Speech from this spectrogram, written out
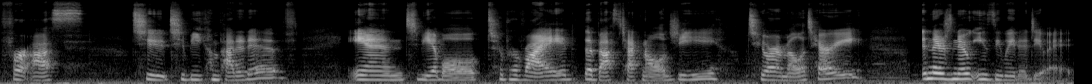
for us to to be competitive and to be able to provide the best technology to our military and there's no easy way to do it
